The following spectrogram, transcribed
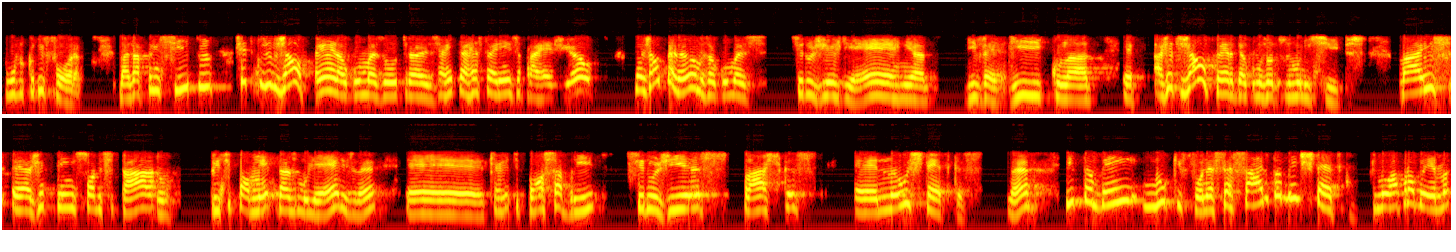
público de fora. Mas, a princípio, a gente inclusive já opera algumas outras, a gente é referência para a região, nós já operamos algumas cirurgias de hérnia, de vesícula, é, a gente já opera de alguns outros municípios, mas é, a gente tem solicitado, principalmente das mulheres, né, é, que a gente possa abrir cirurgias plásticas é, não estéticas. Né? E também, no que for necessário, também estético, que não há problema,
